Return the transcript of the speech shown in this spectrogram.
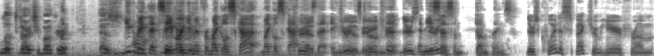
looked at Archie Bunker as You can make that same the argument for Michael Scott. Michael Scott True, has that ignorance true, very to him, true. that- There's- and he there says is- some dumb things. There's quite a spectrum here. From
